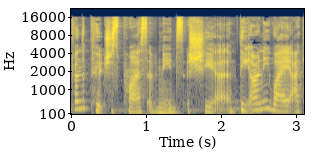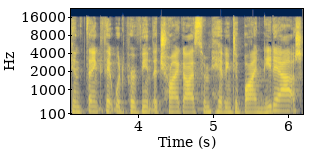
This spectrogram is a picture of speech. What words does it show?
from the purchase price of Ned's share. The only way I can think that would prevent the Try Guys from having to buy Ned out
